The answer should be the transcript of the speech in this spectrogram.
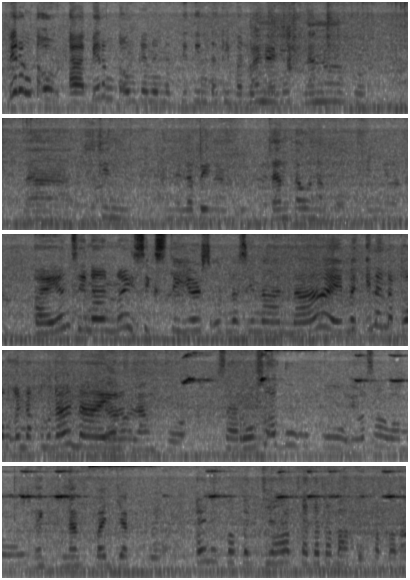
Pirang taon, ah, pirang taon ka na nagtitinda kibalot Ano, na ano po. Na, sin, ano, labi na. Tantaw na po. Ayan, si nanay, 60 years old na si nanay. May, ilan na po ang anak mo nanay? Laro lang po. Sa Rosa Ago mo po, yung asawa mo. Nag, nagpadyak po. Ay, nagpapadyap, taga-tabako ka pa po.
